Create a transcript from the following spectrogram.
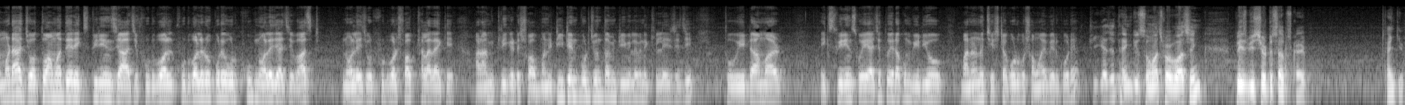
আমরা যত আমাদের এক্সপিরিয়েন্স যা আছে ফুটবল ফুটবলের ওপরে ওর খুব নলেজ আছে ভাস্ট নলেজ ওর ফুটবল সব খেলা দেখে, আর আমি ক্রিকেটে সব মানে টি টেন পর্যন্ত আমি ড্রিম ইলেভেনে খেলে এসেছি, তো এটা আমার এক্সপিরিয়েন্স হয়ে আছে, তো এরকম ভিডিও বানানোর চেষ্টা করব সময় বের করে। ঠিক আছে thank you so much for watching please be sure to subscribe thank you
